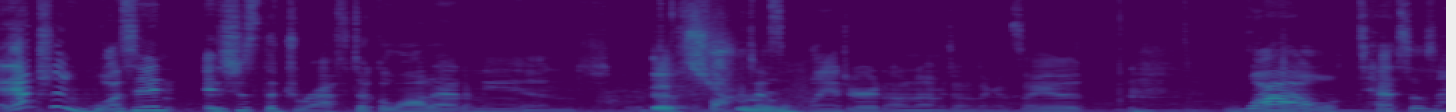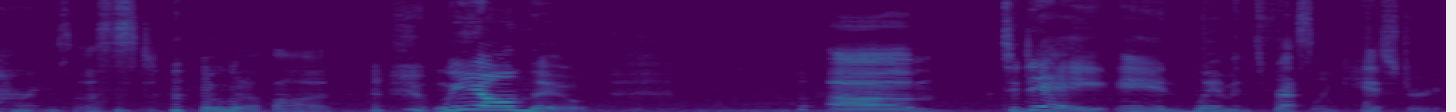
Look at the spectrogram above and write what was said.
It actually wasn't. It's just the draft took a lot out of me, and That's fuck true. Tessa Blanchard. I don't know how many times I can say it. Wow, Tessa's a racist. Who would have thought? We all knew. Um, today in women's wrestling history,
